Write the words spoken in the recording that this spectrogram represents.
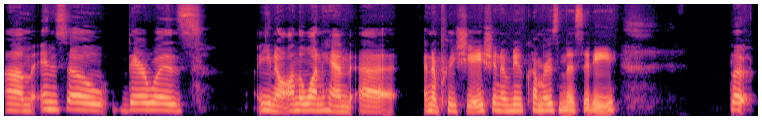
Um, and so there was, you know, on the one hand, uh, an appreciation of newcomers in the city, but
